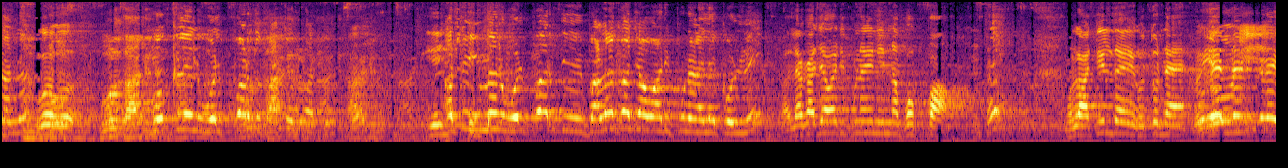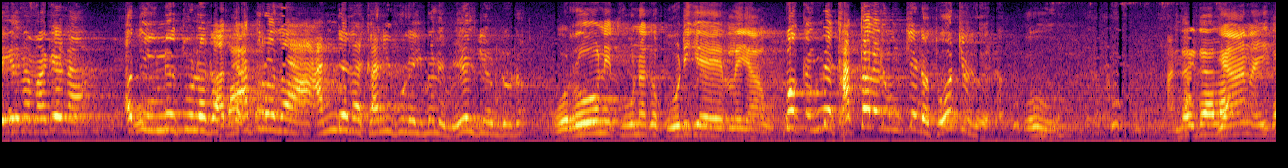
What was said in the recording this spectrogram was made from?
ಇತ್ತಾನ ಓ ಓ ಮೊಕ್ಕಳೇನು ಒಳ್ಪಾರ್ದು ಪಾತ್ರ ಅದು ಇಮ್ಮೇಲೆ ಒಳ್ಪಾರ್ದು ಬಲಗಜ ವಾಡಿಪುನ ಎಲೆ ಕೊಳ್ಳಿ ಅಲ್ಲಗಜವಾಡಿ ಪುನಃ ನಿನ್ನ ಪೊಪ್ಪ ಮುಲ್ಲ ಅಟಿಲ್ದ ಗೊತ್ತುಂಡೆ ಇರ್ನ ಮಗೇನ ಅದು ಇನ್ನೇ ತೂನಗ ಪಾತ್ರದ ಅಂಡೆದ ಕರಿಪುರ ಇಮ್ಮನೆ ಮೇಲ್ಗೆ ಉಂಟು ಒರೋನೆ ತೂನಗ ಪೋಡಿಗೆ ಇರ್ಲ ಯಾವು ಬೊಕ್ಕ ಇಮ್ಮೆ ಕತ್ತಲಡಿ ಉಂಕೆಂಡ ತೋಚಿಡು ಓ ಯಾನ ಈಗ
